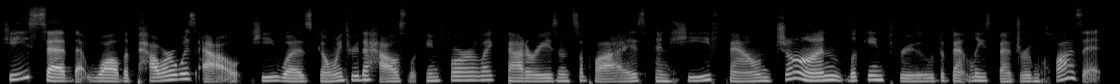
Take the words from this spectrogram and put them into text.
He said that while the power was out, he was going through the house looking for like batteries and supplies, and he found John looking through the Bentley's bedroom closet.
